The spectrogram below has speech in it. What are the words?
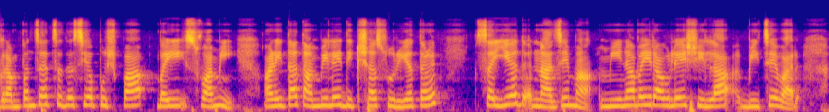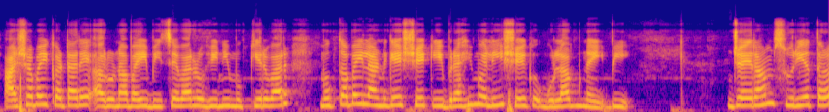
ग्रामपंचायत सदस्य पुष्पाबाई स्वामी अनिता तांबिले दीक्षा सूर्यतळ सय्यद नाझेमा मीनाबाई रावले शीला बिचेवार आशाबाई कटारे अरुणाबाई बिचेवार रोहिणी मुक्कीरवार मुक्ताबाई लांडगे शेख इब्राहिम अली शेख गुलाब नैबी जयराम सूर्यतळ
